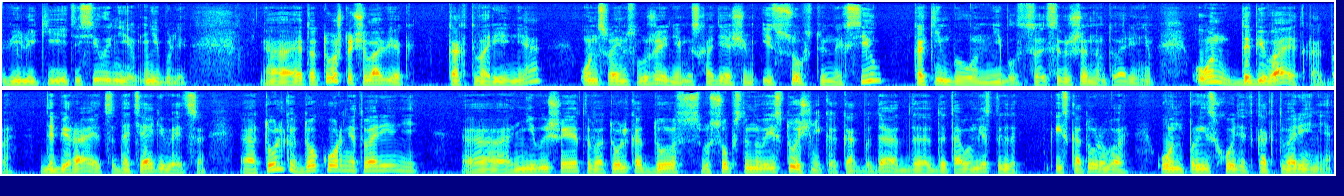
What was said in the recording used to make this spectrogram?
велики эти силы не, не были. А, это то, что человек, как творение, он своим служением, исходящим из собственных сил, каким бы он ни был совершенным творением, он добивает как бы добирается, дотягивается э, только до корня творений, э, не выше этого, только до собственного источника, как бы, да, до, до того места, из которого он происходит как творение.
